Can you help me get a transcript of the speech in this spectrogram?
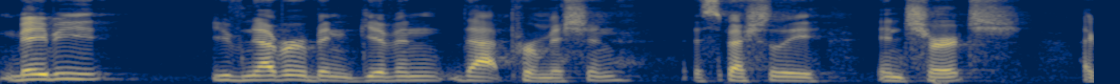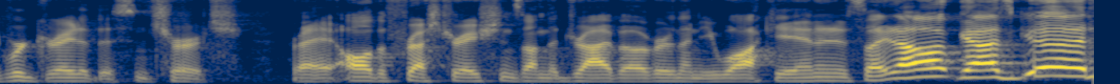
maybe you've never been given that permission, especially in church. Like we're great at this in church, right? All the frustrations on the drive over, and then you walk in and it's like, oh, God's good.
